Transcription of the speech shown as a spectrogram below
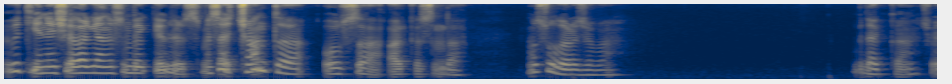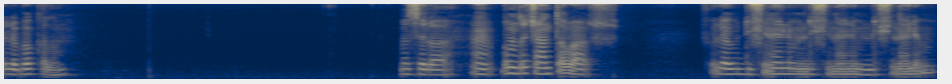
Evet yeni eşyalar gelmesini bekleyebiliriz. Mesela çanta olsa arkasında nasıl olur acaba? Bir dakika şöyle bakalım. Mesela he, bunda çanta var. Şöyle bir düşünelim, düşünelim, düşünelim.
